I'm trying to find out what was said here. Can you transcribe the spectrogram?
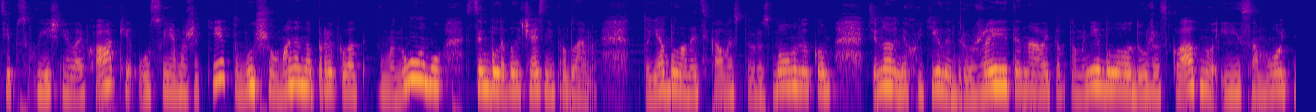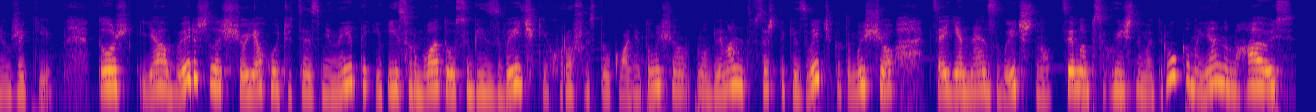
ці психологічні лайфхаки у своєму житті, тому що у мене, наприклад, в минулому з цим були величезні проблеми. Тобто я була нецікавим співрозмовником, зі мною не хотіли дружити навіть, тобто мені було дуже складно і самотньо в житті. Тож я вирішила, що я хочу це змінити і сформувати у собі звички хорошого спілкування, тому що ну, для мене це все ж таки звичка, тому що це є незвично. Цими психологічними трюками я намагаюсь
